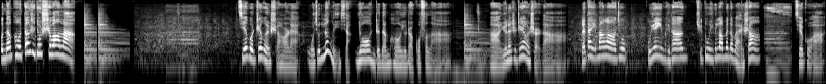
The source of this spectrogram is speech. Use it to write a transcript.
我男朋友当时就失望啦。结果这个时候嘞，我就愣了一下，哟，你这男朋友有点过分了啊！啊，原来是这样式儿的，来大姨妈了就。”不愿意陪他去度一个浪漫的晚上，结果啊，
